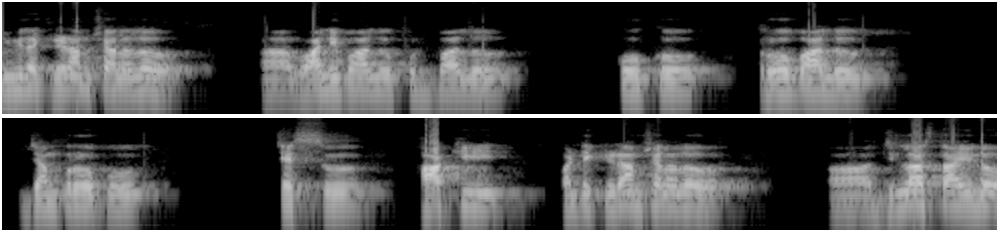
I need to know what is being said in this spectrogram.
వివిధ క్రీడాంశాలలో volleyball football kho kho throwball jump rope chess hockey వంటి క్రీడాంశాలలో జిల్లా స్థాయిలో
